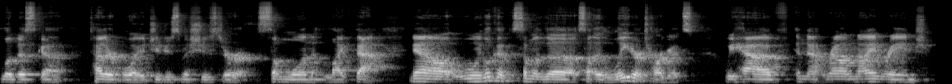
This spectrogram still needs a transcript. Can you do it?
Laviska, Tyler Boyd, Juju Smith Schuster, someone like that? Now, when we look at some of the, the later targets, we have in that round nine range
